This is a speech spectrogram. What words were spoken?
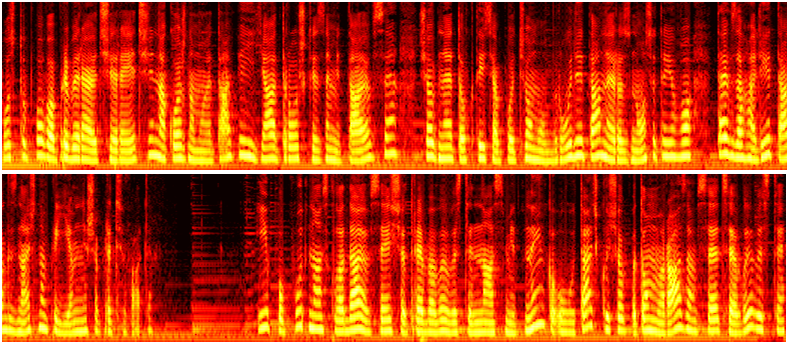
Поступово прибираючи речі, на кожному етапі я трошки замітаю все, щоб не товктися по цьому бруді та не розносити його, та й взагалі так значно приємніше працювати. І попутно складаю все, що треба вивезти на смітник у тачку, щоб потім разом все це вивезти,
